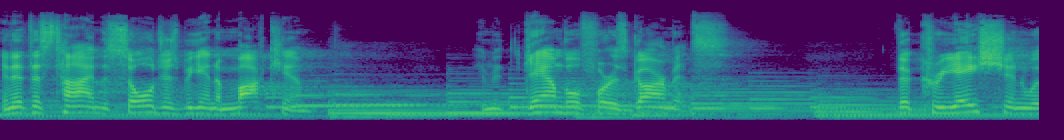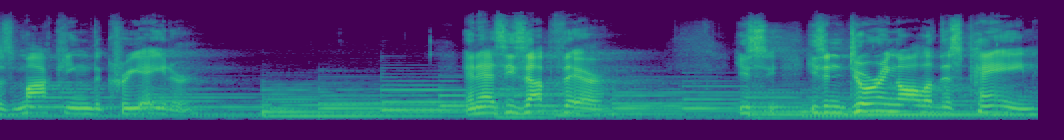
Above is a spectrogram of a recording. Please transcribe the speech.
And at this time, the soldiers began to mock him and gamble for his garments. The creation was mocking the creator. And as he's up there, he's, he's enduring all of this pain,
